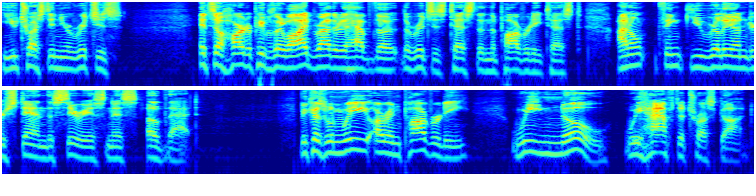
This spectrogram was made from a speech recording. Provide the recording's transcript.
You trust in your riches. It's a harder people say, well, I'd rather have the, the riches test than the poverty test. I don't think you really understand the seriousness of that. Because when we are in poverty, we know we have to trust God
